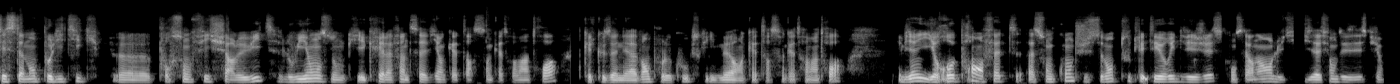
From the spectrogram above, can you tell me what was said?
testament politique euh, pour son fils Charles VIII, Louis XI, donc qui écrit à la fin de sa vie en 1483, quelques années avant pour le coup, parce qu'il meurt en 1483. Eh bien, il reprend en fait à son compte justement toutes les théories de Végès concernant l'utilisation des espions.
